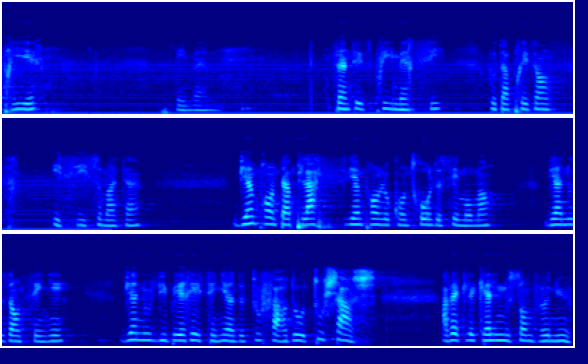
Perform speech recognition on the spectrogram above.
prier? Amen. Saint-Esprit, merci pour ta présence ici ce matin. Viens prendre ta place, viens prendre le contrôle de ces moments, viens nous enseigner, viens nous libérer, Seigneur, de tout fardeau, tout charge avec lequel nous sommes venus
